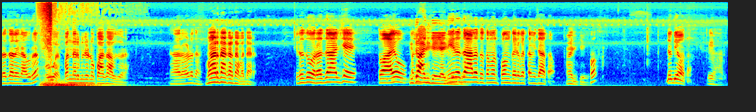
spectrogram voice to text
રજા. લઈને આવરો રે. પંદર મિનિટ નો પાછા આવજો રા. હા રડો તા વાર ના કરતા વધારે. એ તો જો રજા આલશે તો આયો. એ તો આલી આલી ની રજા આલે તો તમને ફોન કર્યો કે તમે જાતા આવો છે. હો? જલ્દી આવતા એ હારું.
